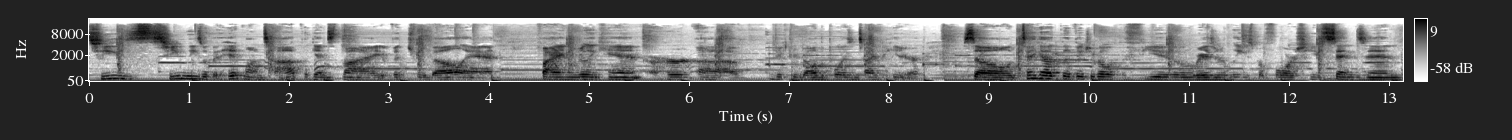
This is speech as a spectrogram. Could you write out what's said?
she's she leads with a Hitmontop against my Victreebel, and fighting really can't hurt uh, Victreebel, the poison type here. So take out the Victreebel with a few Razor Leaves before she sends in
